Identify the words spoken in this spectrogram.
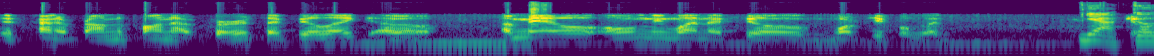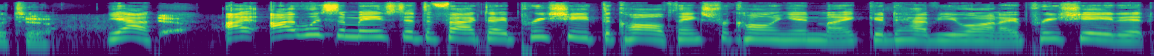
it's kind of frowned upon at first. I feel like uh, a male only one. I feel more people would. Yeah, go to. to. Yeah. Yeah. I, I was amazed at the fact. I appreciate the call. Thanks for calling in, Mike. Good to have you on. I appreciate it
